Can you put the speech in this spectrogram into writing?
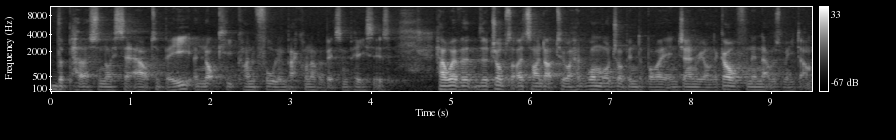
the person I set out to be and not keep kind of falling back on other bits and pieces. However, the jobs that I signed up to, I had one more job in Dubai in January on the Gulf, and then that was me done.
